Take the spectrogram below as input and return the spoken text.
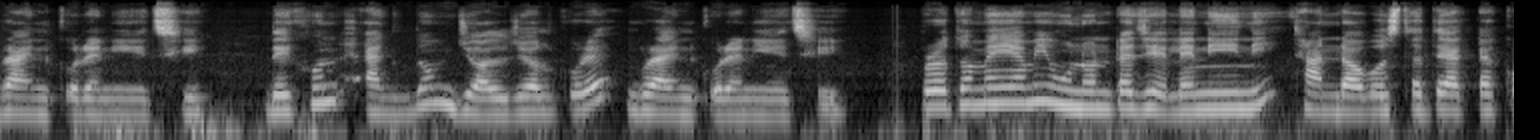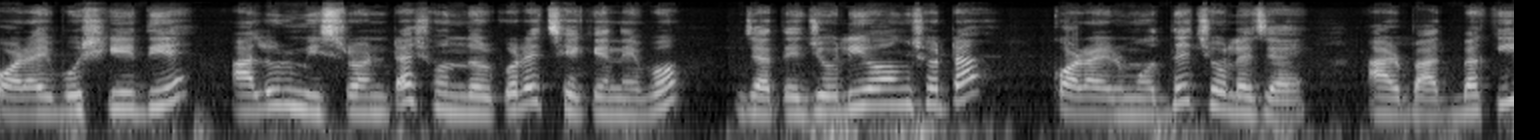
গ্রাইন্ড করে নিয়েছি। দেখুন, একদম জল জল করে গ্রাইন্ড করে নিয়েছি। প্রথমেই আমি উনুনটা জেলে নিই ঠান্ডা অবস্থাতে একটা কড়াই বসিয়ে দিয়ে আলুর মিশ্রণটা সুন্দর করে ছেঁকে নেব, যাতে জলীয় অংশটা কড়াইয়ের মধ্যে চলে যায়। আর বাদবাকি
